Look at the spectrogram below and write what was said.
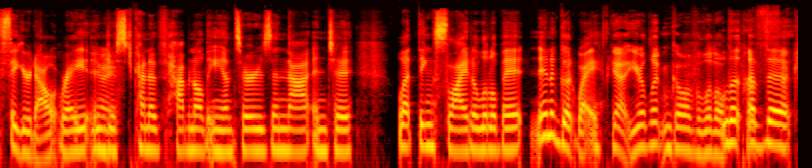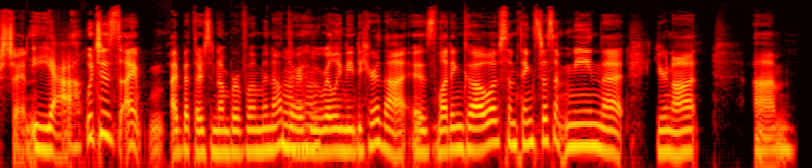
figured out, right? And Right. just kind of having all the answers and that, and to let things slide a little bit in a good way. Yeah, you're letting go of a little Li- of the- perfection. Yeah. Which is, I I bet there's a number of women out there Mm-hmm. who really need to hear that. Is letting go of some things doesn't mean that you're not um,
